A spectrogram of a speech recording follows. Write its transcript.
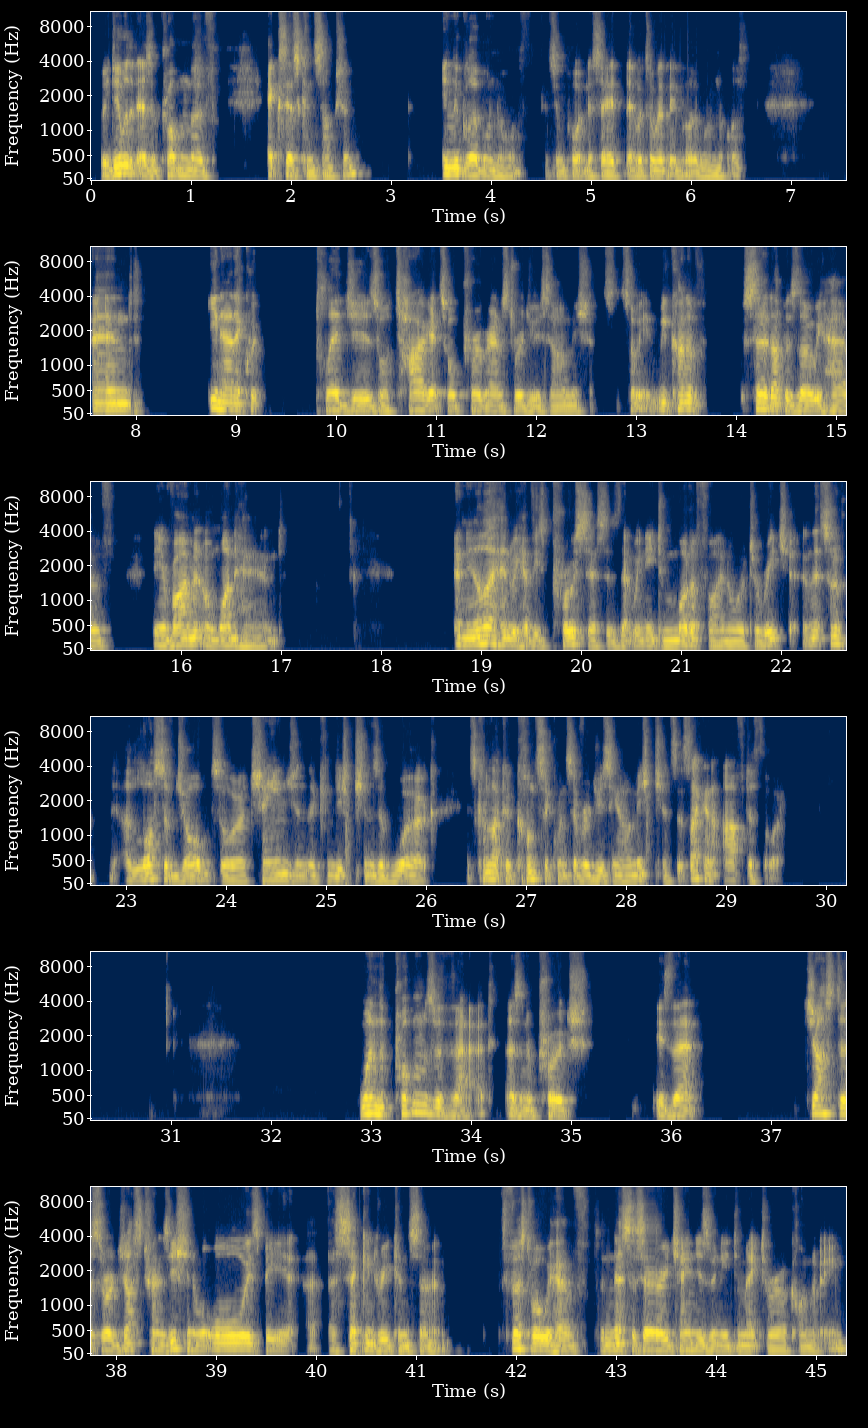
We deal with it as a problem of excess consumption in the global north. It's important to say that we're talking about the global north and inadequate pledges or targets or programs to reduce our emissions. So we, we kind of set it up as though we have the environment on one hand, and on the other hand, we have these processes that we need to modify in order to reach it. And that's sort of a loss of jobs or a change in the conditions of work. It's kind of like a consequence of reducing our emissions. It's like an afterthought. One of the problems with that as an approach is that justice or a just transition will always be a, a secondary concern. First of all, we have the necessary changes we need to make to our economy.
